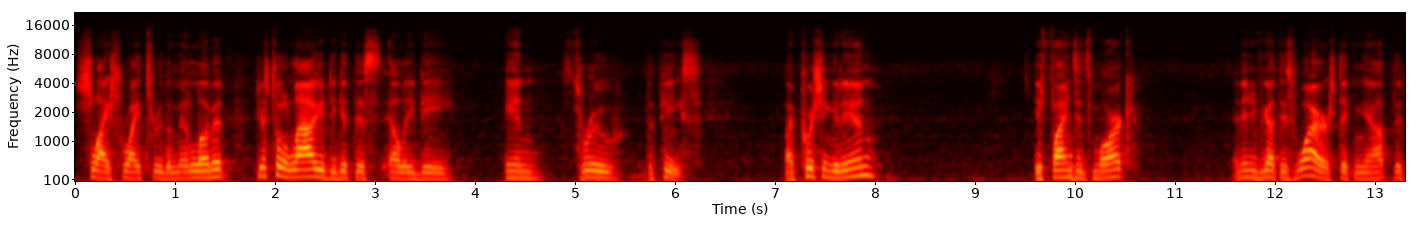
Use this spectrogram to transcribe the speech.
slice right through the middle of it, just to allow you to get this LED in through the piece. By pushing it in, it finds its mark, and then you've got this wire sticking out that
